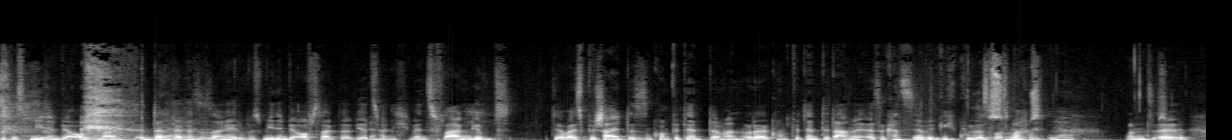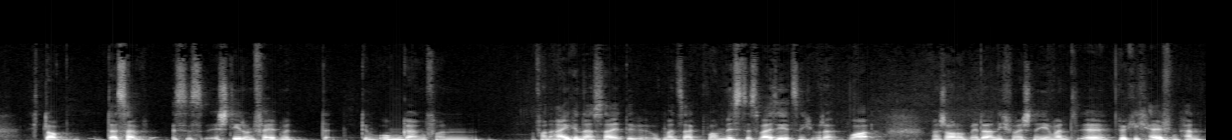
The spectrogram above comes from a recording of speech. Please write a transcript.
du bist Medienbeauftragter. dann, ja. dann kannst du sagen, hey, du bist Medienbeauftragter jetzt. Wenn ich, wenn es Fragen gibt, der weiß Bescheid. Das ist ein kompetenter Mann oder kompetente Dame. Also kannst du ja wirklich cool was draus machen. Ja. Und äh, ich glaube, deshalb ist es, es steht und fällt mit dem Umgang von von eigener Seite, ob man sagt, boah Mist, das weiß ich jetzt nicht, oder boah, Mal schauen, ob mir da nicht mal schnell jemand äh, wirklich helfen kann.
